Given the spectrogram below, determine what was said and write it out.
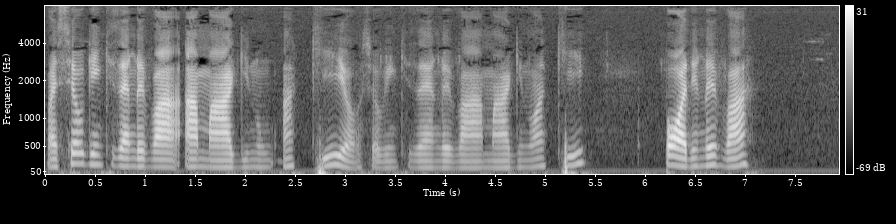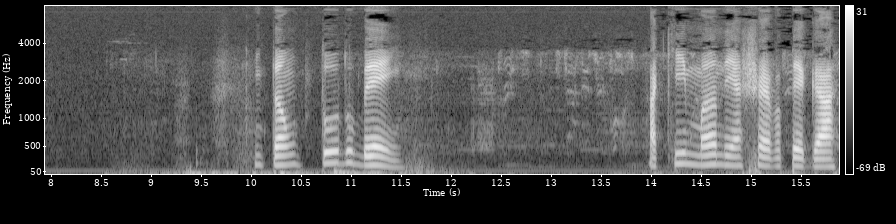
Mas se alguém quiser levar a Magnum aqui, ó, se alguém quiser levar a Magnum aqui, podem levar. Então, tudo bem. Aqui mandem a Sheva pegar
